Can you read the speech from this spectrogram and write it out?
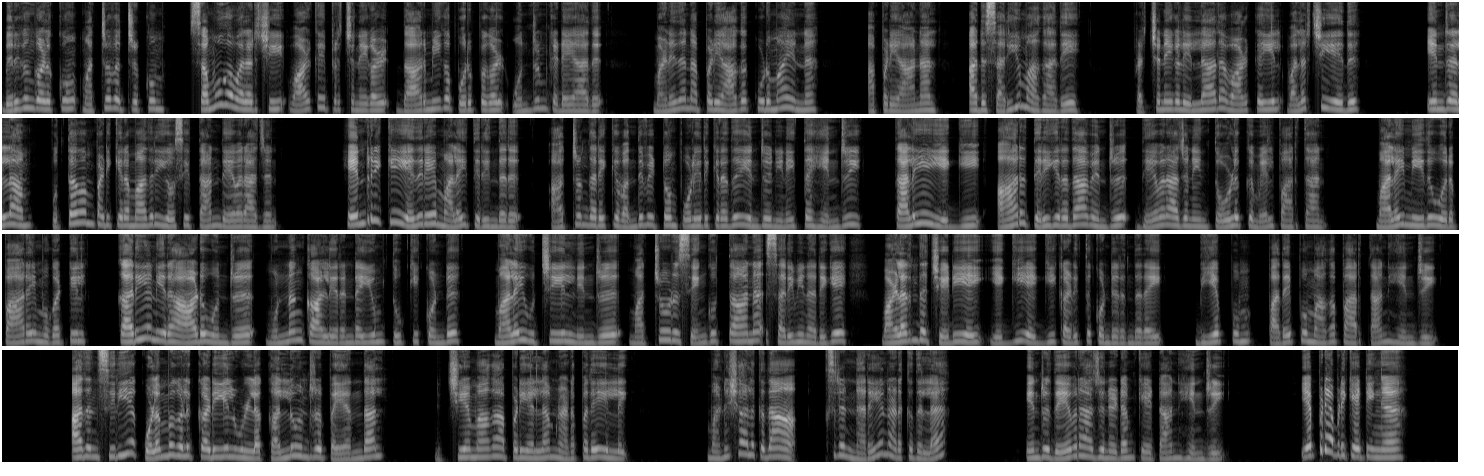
மிருகங்களுக்கும் மற்றவற்றுக்கும் சமூக வளர்ச்சி வாழ்க்கை பிரச்சனைகள் தார்மீக பொறுப்புகள் ஒன்றும் கிடையாது. மனிதன் அப்படி ஆகக்கூடுமா என்ன? அப்படி ஆனால் அது சரியுமாகாதே? பிரச்சனைகள் இல்லாத வாழ்க்கையில் வளர்ச்சி ஏது? என்றெல்லாம் புத்தகம் படிக்கிற மாதிரி யோசித்தான் தேவராஜன். ஹென்றிக்கு எதிரே மலை திரிந்தது. ஆற்றங்கரைக்கு வந்துவிட்டோம் போலிருக்கிறது என்று நினைத்த ஹென்றி தலையை எக்கி ஆறு தெரிகிறதாவென்று தேவராஜனின் தோளுக்கு மேல் பார்த்தான். மலை மீது ஒரு பாறை முகட்டில் கரிய நிற ஆடு ஒன்று முன்னங்கால் இரண்டையும் தூக்கிக் கொண்டு மலை உச்சியில் நின்று மற்றொரு செங்குத்தான சரிவினருகே வளர்ந்த செடியை எக்கி எக்கி கடித்துக் கொண்டிருந்ததை வியப்பும் பதைப்புமாக பார்த்தான் ஹென்றி. அதன் சிறிய குழம்புகளுக்கடியில் உள்ள கல்லொன்று பெயர்ந்தால் நிச்சயமாக அப்படியெல்லாம் நடப்பதே இல்லை. மனுஷாளுக்கு தான் ஆக்சிடென்ட் நிறைய நடக்குதுல்ல? என்று தேவராஜனிடம் கேட்டான் ஹென்றி. எப்படி அப்படி கேட்டீங்க?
